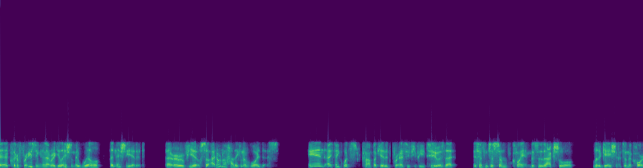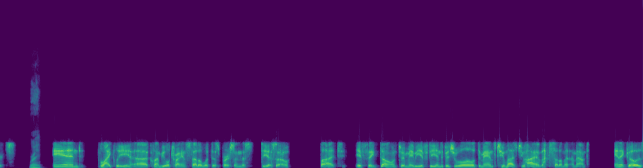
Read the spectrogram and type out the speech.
a, clear phrasing in that regulation. They will initiate it, uh, a review. So I don't know how they can avoid this. And I think what's complicated for SEVP too is that this isn't just some claim. This is actual litigation. It's in the courts. Right. And likely, uh, Columbia will try and settle with this person, this DSO. But if they don't, or maybe if the individual demands too much, too high of a settlement amount, and it goes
